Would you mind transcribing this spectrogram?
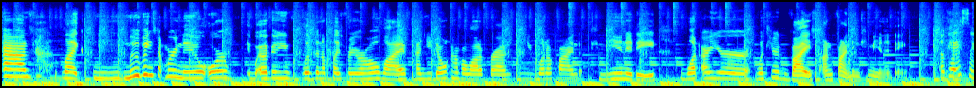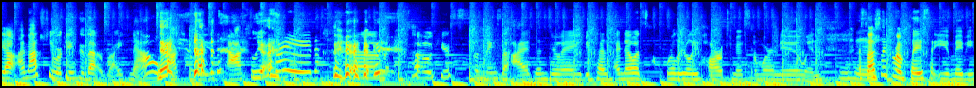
as like moving somewhere new or whether you've lived in a place for your whole life and you don't have a lot of friends and you want to find community what are your what's your advice on finding community Okay, so yeah, I'm actually working through that right now. Actually, actually Yeah. insane. Um, so here's some things that I've been doing because I know it's really, really hard to move somewhere new and Mhm. especially from a place that you maybe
